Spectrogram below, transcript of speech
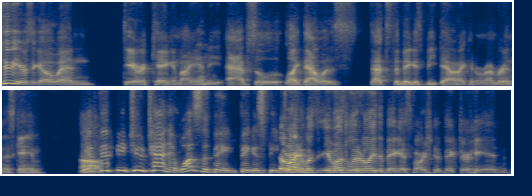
two years ago when D'Eriq King and Miami, absolute like that was that's the biggest beatdown I can remember in this game. Yeah, um, 52-10. It was the big biggest beat. Oh, right. It was it was literally the biggest margin of victory in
